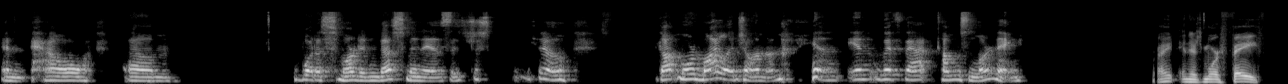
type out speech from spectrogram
and how um, what a smart investment is. It's just you know got more mileage on them, and and with that comes learning. Right, and there's more faith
